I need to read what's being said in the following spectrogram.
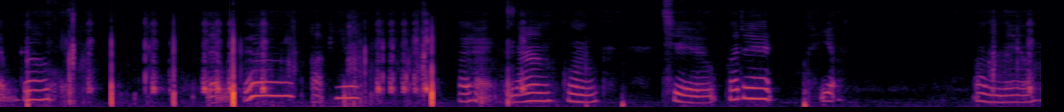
There we go. There we go. Up here. Okay, now I'm going to put it here. Oh no.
